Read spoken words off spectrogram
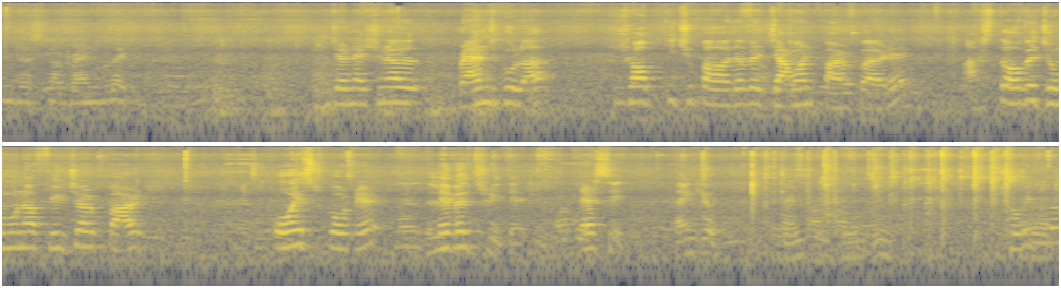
International brand like ইন্টারন্যাশনাল ব্র্যান্ডগুলা সব কিছু পাওয়া যাবে জামান পার্ক ওয়ারে আসতে হবে যমুনা ফিউচার পার্ক ওয়েস্ট কোর্টের লেভেল থ্রিতে দ্যাটস ইট Thank you. ছবি তোলা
